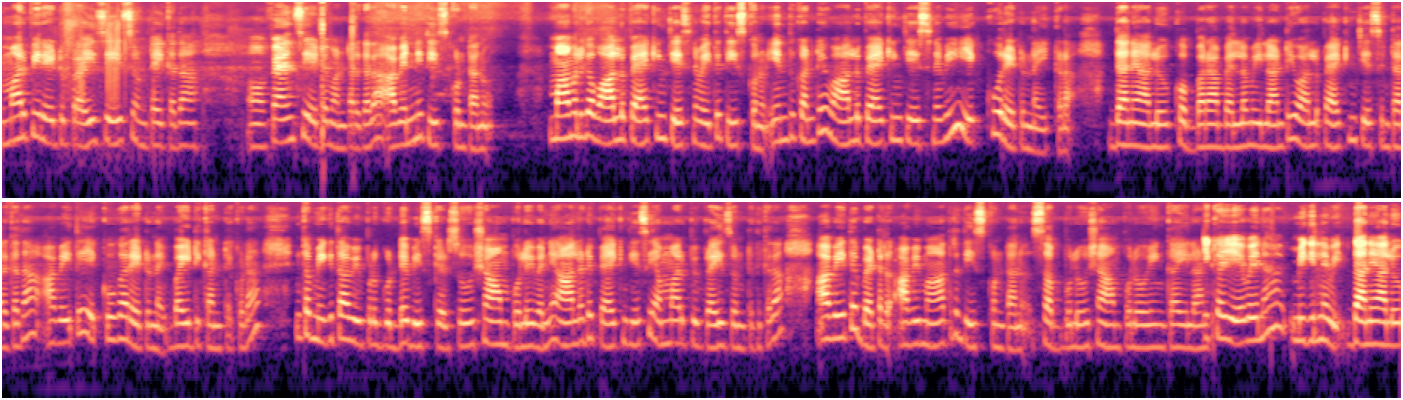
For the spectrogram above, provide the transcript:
ఎంఆర్పి రేటు ప్రైస్ వేసి ఉంటాయి కదా ఫ్యాన్సీ ఐటెం అంటారు కదా అవన్నీ తీసుకుంటాను. మామూలుగా వాళ్ళు ప్యాకింగ్ చేసినవి అయితే తీసుకోను. ఎందుకంటే వాళ్ళు ప్యాకింగ్ చేసినవి ఎక్కువ రేటు ఉన్నాయి ఇక్కడ. ధనియాలు కొబ్బరి బెల్లం ఇలాంటివి వాళ్ళు ప్యాకింగ్ చేసింటారు కదా అవి అయితే ఎక్కువగా రేటు ఉన్నాయి బయటి కంటే కూడా. ఇంకా మిగతావి ఇప్పుడు గుడ్డే బిస్కెట్స్ షాంపూలు ఇవన్నీ ఆల్రెడీ ప్యాకింగ్ చేసి ఎంఆర్పి ప్రైస్ ఉంటుంది కదా అవి అయితే బెటర్. అవి మాత్రం తీసుకుంటాను. సబ్బులు షాంపూలు ఇంకా ఇలాంటి. ఇంకా ఏవైనా మిగిలినవి ధనియాలు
